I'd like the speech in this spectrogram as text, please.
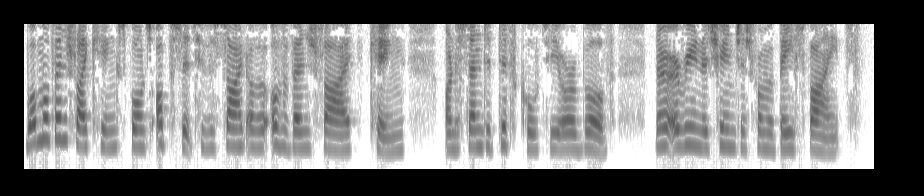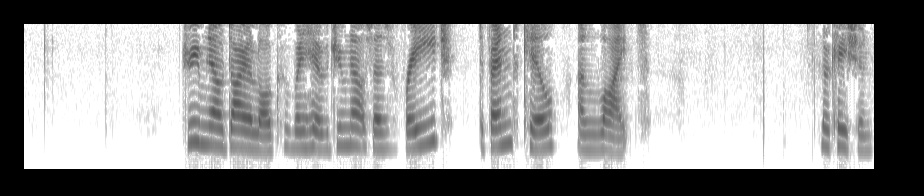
One more Vengefly King spawns opposite to the side of the other Vengefly King on a ascended difficulty or above. No arena changes from a base fight. Dream Dreamnail dialogue. When you hear the Dreamnail, it says Rage, Defend, Kill, and Light. Location.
